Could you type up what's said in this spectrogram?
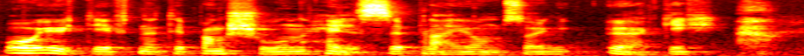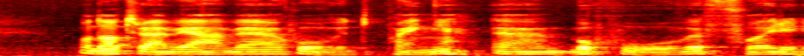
Og utgiftene til pensjon, helse, pleie og omsorg øker. Og da tror jeg vi er ved hovedpoenget. Uh, behovet for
